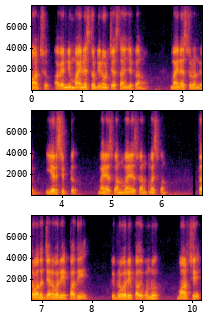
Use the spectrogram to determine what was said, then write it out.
మార్చ్ అవన్నీ మైనస్తో డినోట్ చేస్తానని చెప్పాను. మైనస్ చూడండి year shift minus one minus one minus one. తర్వాత జనవరి పది ఫిబ్రవరి పదకొండు మార్చి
